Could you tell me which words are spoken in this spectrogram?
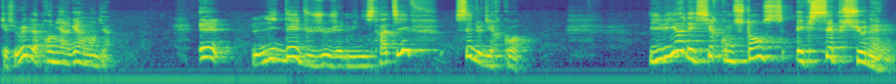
qui est celui de la Première Guerre mondiale. Et l'idée du juge administratif, c'est de dire quoi? Il y a des circonstances exceptionnelles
